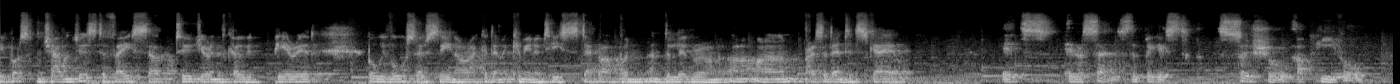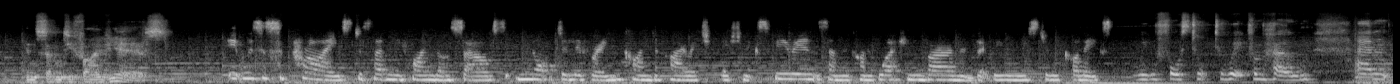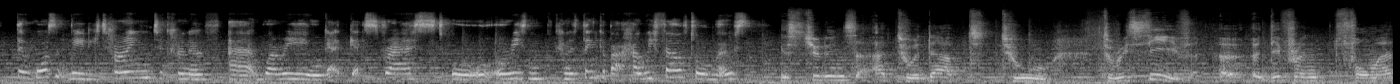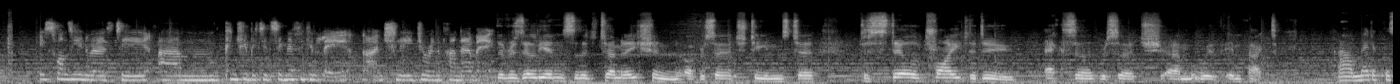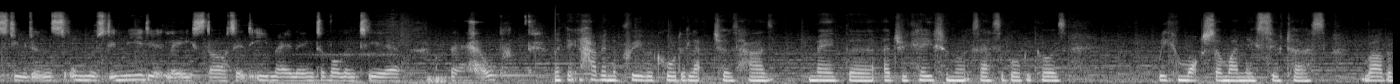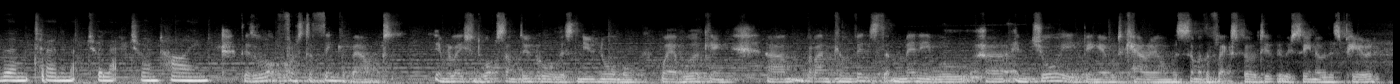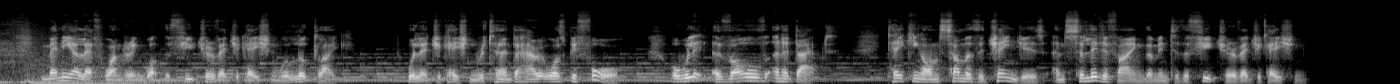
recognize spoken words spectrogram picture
we've got some challenges to face up to during the COVID period, but we've also seen our academic community step up and, and deliver on, on, on an unprecedented scale. It's, in a sense, the biggest social upheaval in 75 years it was a surprise to suddenly find ourselves not delivering the kind of higher education experience and the kind of working environment that we were used to with colleagues. We were forced to, to work from home. Um, there wasn't really time to kind of uh, worry or get, get stressed or, or, or even kind of think about how we felt almost. The students had to adapt to, to receive a, a different format. Swansea University um, contributed significantly actually during the pandemic. The resilience and the determination of research teams to, to still try to do excellent research um, with impact. Our medical students almost immediately started emailing to volunteer their help. I think having the pre recorded lectures has made the education more accessible because we can watch them when they suit us rather than turning up to a lecture on time. There's a lot for us to think about in relation to what some do call this new normal way of working. Um, but I'm convinced that many will uh, enjoy being able to carry on with some of the flexibility that we've seen over this period. Many are left wondering what the future of education will look like. Will education return to how it was before? Or will it evolve and adapt, taking on some of the changes and solidifying them into the future of education?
